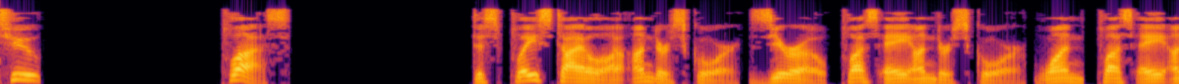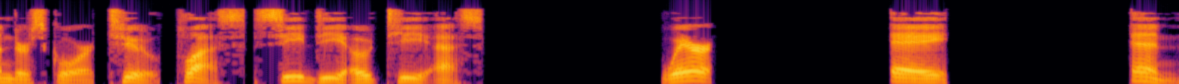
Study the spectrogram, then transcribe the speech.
2 plus display style a underscore zero plus a underscore one plus a underscore two plus c dots, where a n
